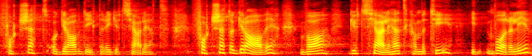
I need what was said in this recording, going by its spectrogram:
fortsett å grave dypere i Guds kjærlighet. Fortsett å grave i hva Guds kjærlighet kan bety i våre liv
